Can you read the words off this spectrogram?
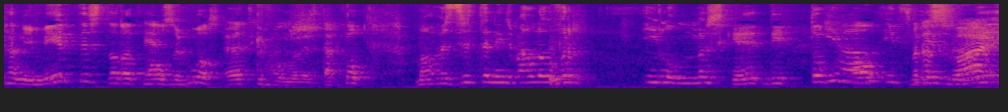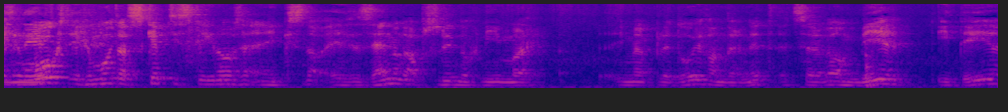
geanimeerd is, dat het Ja. al zo goed als uitgevonden is. Dat klopt. Maar we zitten hier wel over Elon Musk, hè, die toch Ja. al iets Maar dat is waar, je moogt, je daar sceptisch tegenover zijn. En ik snap, ze zijn er absoluut nog niet, maar in mijn pleidooi van daarnet, het zijn wel meer ideeën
